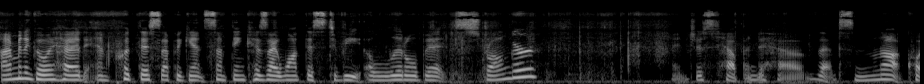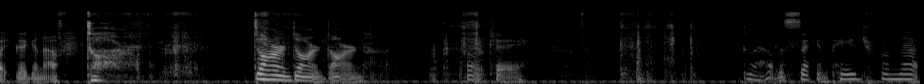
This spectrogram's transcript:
I'm going to go ahead and put this up against something because I want this to be a little bit stronger. I just happen to have, that's not quite big enough. Darn. Darn, darn, darn. Okay. Do I have a second page from that?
